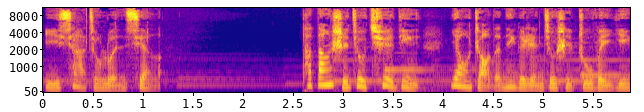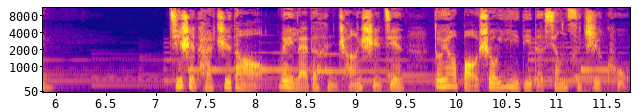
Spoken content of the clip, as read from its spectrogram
一下就沦陷了。他当时就确定要找的那个人就是朱卫英。即使他知道未来的很长时间都要饱受异地的相思之苦，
